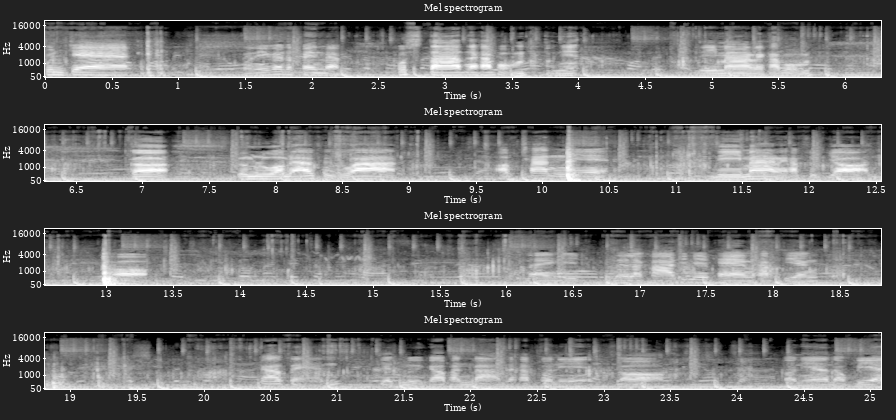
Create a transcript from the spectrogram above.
กุญแจ ตัวนี้ก็จะเป็นแบบพุชสตาร์ทนะครับผมตัวนี้ ดีมากเลยครับผม ก็รวมๆแล้วถือว่าออปชั่นนี่ดีมากเลยครับ สุดยอด ก็ในในราคาที่ไม่แพงครับเพียง 979,000 บาทนะครับ ตัวนี้ก็ตอนนี้ดอกเบี้ย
